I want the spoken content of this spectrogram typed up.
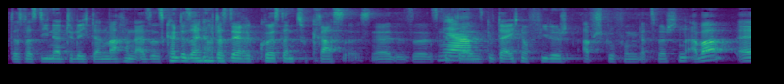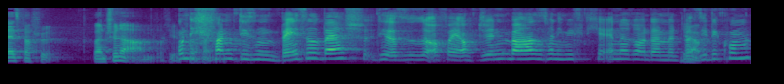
das, was die natürlich dann machen, also es könnte sein auch, dass der Kurs dann zu krass ist. Ne? Also, es, gibt Ja. da, es gibt da echt noch viele Abstufungen dazwischen, aber äh, es war schön. War ein schöner Abend auf jeden Und Fall. ich fand diesen Basil Bash, die, also so auch, war ja auch Gin-Basis, wenn ich mich richtig erinnere, und dann mit Ja. Basilikum.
